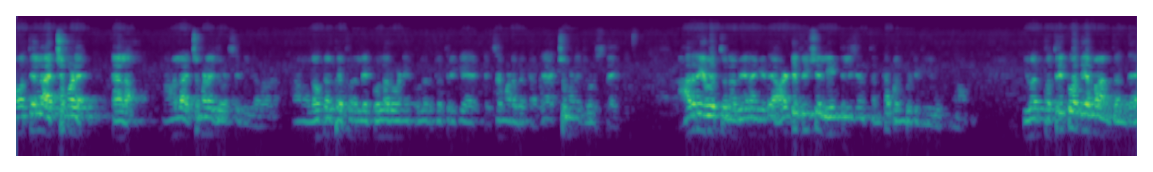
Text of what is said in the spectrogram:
ಅವತ್ತೆಲ್ಲ ಅಚ್ಚುಮಳೆ ಕಾಲ. ನಾವೆಲ್ಲ ಅಚ್ಚುಮಳೆ ಜೋಡಿಸಿದ್ದೀವಿ ಅವಾಗ ನಾವು ಲೋಕಲ್ ಪೇಪರಲ್ಲಿ ಕೋಲಾರವಾಣಿ, ಕೋಲಾರ ಪತ್ರಿಕೆ ಕೆಲಸ ಮಾಡಬೇಕಾದ್ರೆ ಅಚ್ಚುಮಳೆ ಜೋಡಿಸ್ತಾ ಇದ್ವಿ. ಆದರೆ ಇವತ್ತು ನಾವೇನಾಗಿದೆ? ಆರ್ಟಿಫಿಷಿಯಲ್ ಇಂಟೆಲಿಜೆನ್ಸ್ ತನಕ ಬಂದ್ಬಿಟ್ಟಿದ್ವಿ ಇವತ್ತು ನಾವು. ಇವತ್ತು ಪತ್ರಿಕೋದ್ಯಮ ಅಂತಂದ್ರೆ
